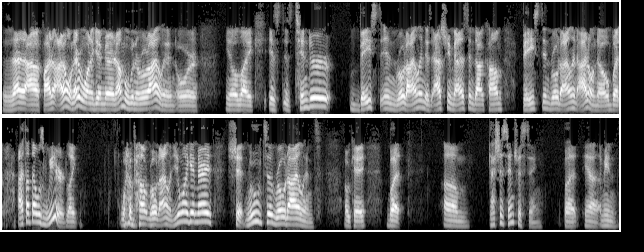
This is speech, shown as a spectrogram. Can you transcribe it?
that, if I don't, I don't ever want to get married, I'm moving to Rhode Island. Or, you know, like, is, is Tinder based in Rhode Island? Is AshleyMadison.com based in Rhode Island? I don't know, but I thought that was weird. Like, what about Rhode Island? You don't want to get married? Shit, move to Rhode Island. Okay? But, um, that's just interesting. But yeah, I mean,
